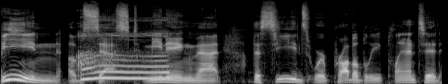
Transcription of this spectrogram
been obsessed, meaning that the seeds were probably planted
